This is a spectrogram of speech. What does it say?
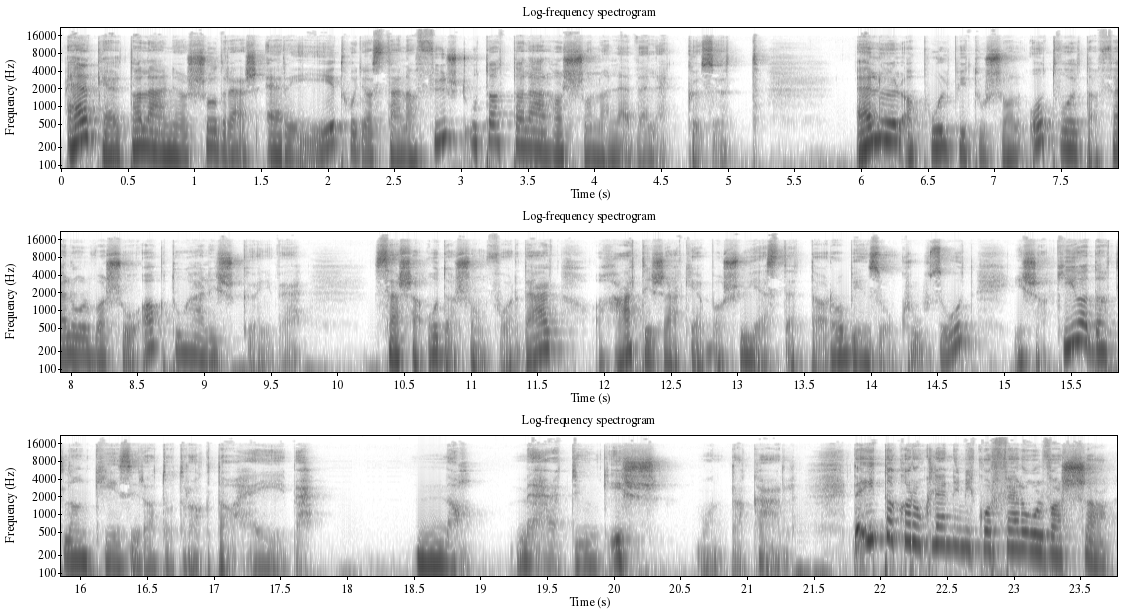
El kell találni a sodrás erélyét, hogy aztán a füst utat találhasson a levelek között. Elől a pulpituson ott volt a felolvasó aktuális könyve. Sasha odasonfordált, a hátizsákjába sülyeztette a Robinson Crusoe-t, és a kiadatlan kéziratot rakta a helyébe. Na, mehetünk is, mondta Karl. De itt akarok lenni, mikor felolvassa.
